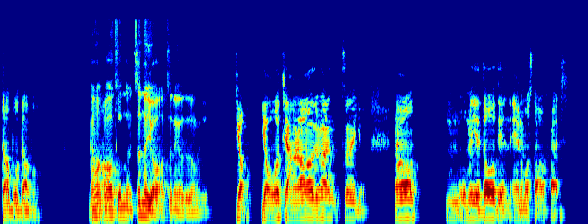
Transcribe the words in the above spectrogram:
double double，然后然后真的真的有真的有这东西。有有我讲，然后就发现真的有，然后嗯，我们也都点 animal style fries，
